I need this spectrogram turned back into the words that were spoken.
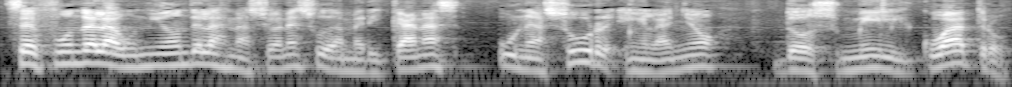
Se funda la Unión de las Naciones Sudamericanas UNASUR en el año 2004.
